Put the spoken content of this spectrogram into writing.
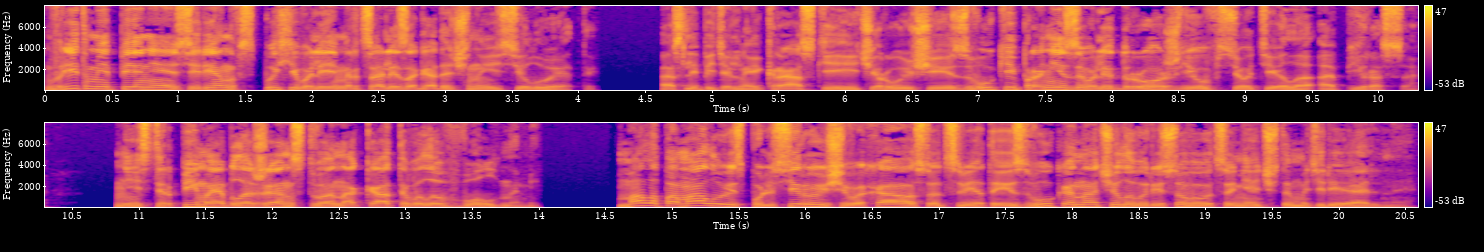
В ритме пения сирен вспыхивали и мерцали загадочные силуэты. Ослепительные краски и чарующие звуки пронизывали дрожью все тело Апироса. Нестерпимое блаженство накатывало волнами. Мало-помалу из пульсирующего хаоса цвета и звука начало вырисовываться нечто материальное.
